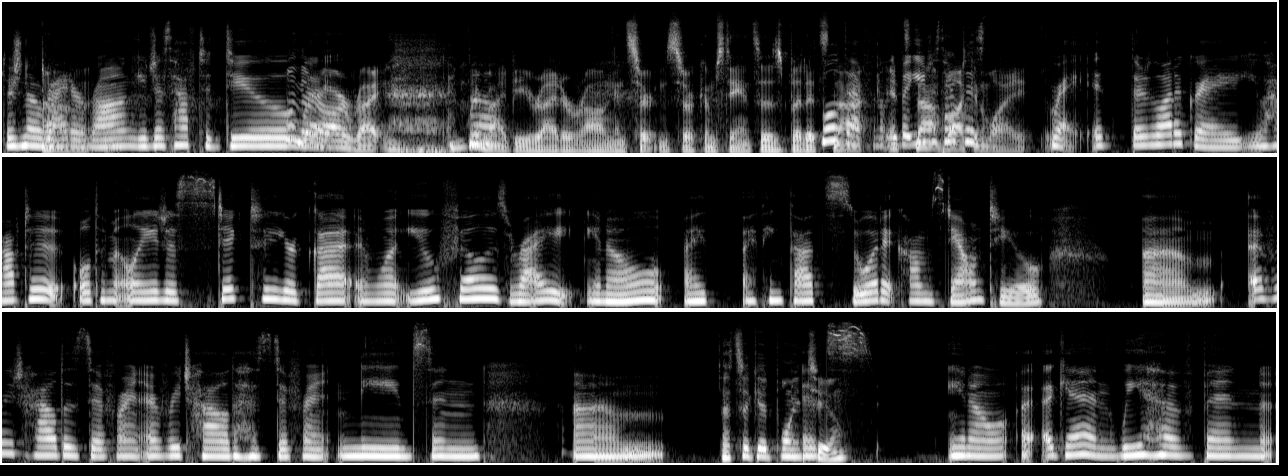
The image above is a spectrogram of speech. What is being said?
There's no right or wrong. You just have to do Well, there are right. there Well- might be right or wrong in certain circumstances, but it's Well, not. definitely, It's but you not just have black to and white. Right. It, there's a lot of gray. You have to ultimately just stick to your gut and what you feel is right. You know, I I think that's what it comes down to. Um, every child is different. Every child has different needs, and um, That's a good point too. You know again we have been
